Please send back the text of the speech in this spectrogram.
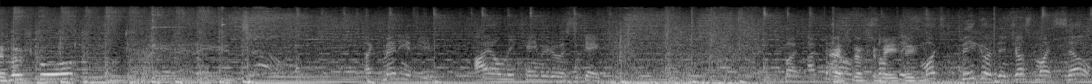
It looks cool. Like many of you, I only came here to escape. But I This found looks something amazing. much bigger than just myself.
